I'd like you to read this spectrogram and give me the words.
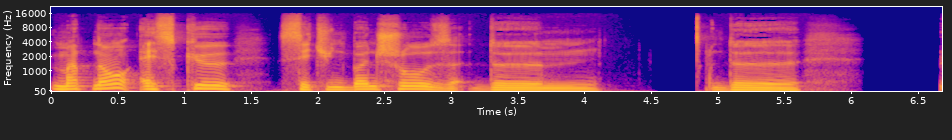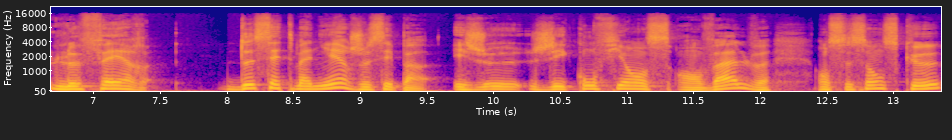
Maintenant, est-ce que c'est une bonne chose de de le faire de cette manière, je sais pas. Et je j'ai confiance en Valve en ce sens que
